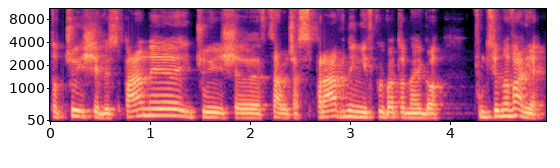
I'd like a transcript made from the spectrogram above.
to czuje się wyspany i czuje się cały czas sprawny, nie wpływa to na jego funkcjonowanie.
